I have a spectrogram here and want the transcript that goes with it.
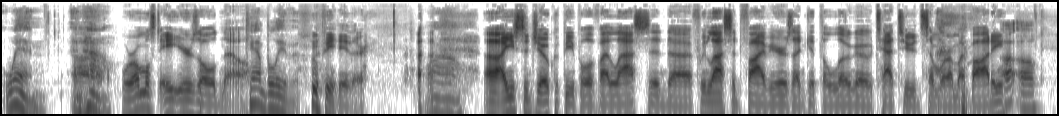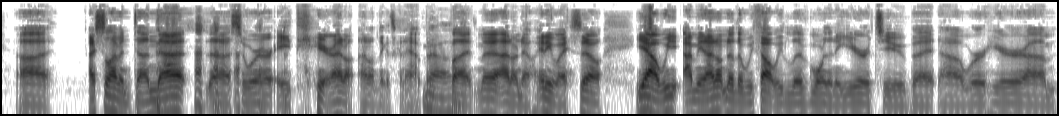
when and how? We're almost eight years old now. Can't believe it. Me neither. Wow. Uh, I used to joke with people if I lasted, uh, if we lasted five years, I'd get the logo tattooed somewhere on my body. Uh, I still haven't done that, uh, so we're in our eighth year. I don't, I don't think it's going to happen, No. but uh, I don't know. Anyway, so yeah, we, I mean, I don't know that we thought we'd live more than a year or two, but uh, we're here. Um,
